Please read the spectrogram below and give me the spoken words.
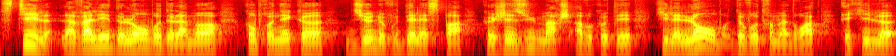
style la vallée de l'ombre de la mort, comprenez que Dieu ne vous délaisse pas, que Jésus marche à vos côtés, qu'il est l'ombre de votre main droite et qu'il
